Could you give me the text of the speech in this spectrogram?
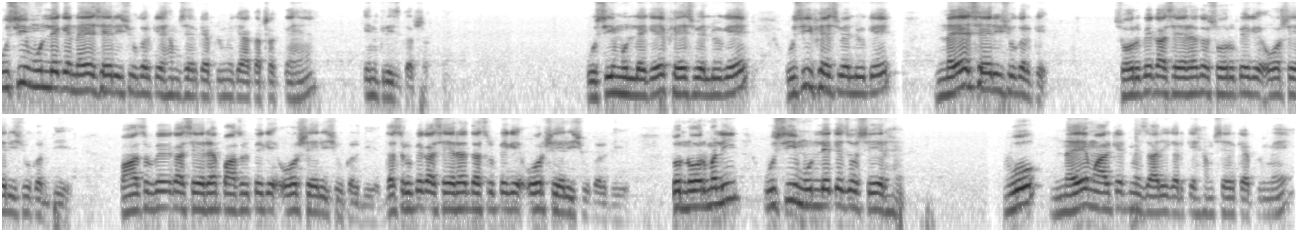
उसी मूल्य के नए शेयर इश्यू करके हम शेयर कैपिटल में क्या कर सकते हैं? इंक्रीज कर सकते हैं। उसी मूल्य के फेस वैल्यू के, उसी फेस वैल्यू के नए शेयर इशू करके। सौ रुपये का शेयर है तो सौ रुपये के और शेयर इशू कर दिए। पाँच रुपये का शेयर है, पाँच रुपये के और शेयर इशू कर दिए। दस रुपये का शेयर है, दस रुपये के और शेयर इशू कर दिए। तो नॉर्मली उसी मूल्य के जो शेयर हैं, वो नए मार्केट में जारी करके हम शेयर कैपिटल में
